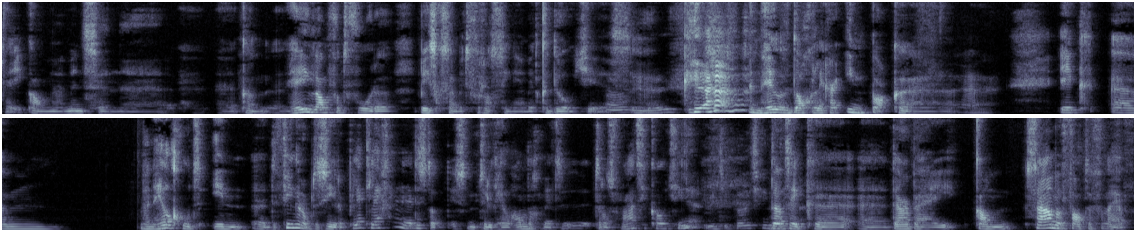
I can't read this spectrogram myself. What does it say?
Ja, Ik kan eh, mensen eh, kan heel lang van tevoren bezig zijn met verrassingen, met cadeautjes. Oh, leuk. Ja. een hele dag lekker inpakken. Ik ehm, ben heel goed in eh, de vinger op de zere plek leggen. Hè, dus dat is natuurlijk heel handig met eh, transformatiecoaching. ja, met je coaching. Dat ik eh, daarbij kan samenvatten van, nou ja,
